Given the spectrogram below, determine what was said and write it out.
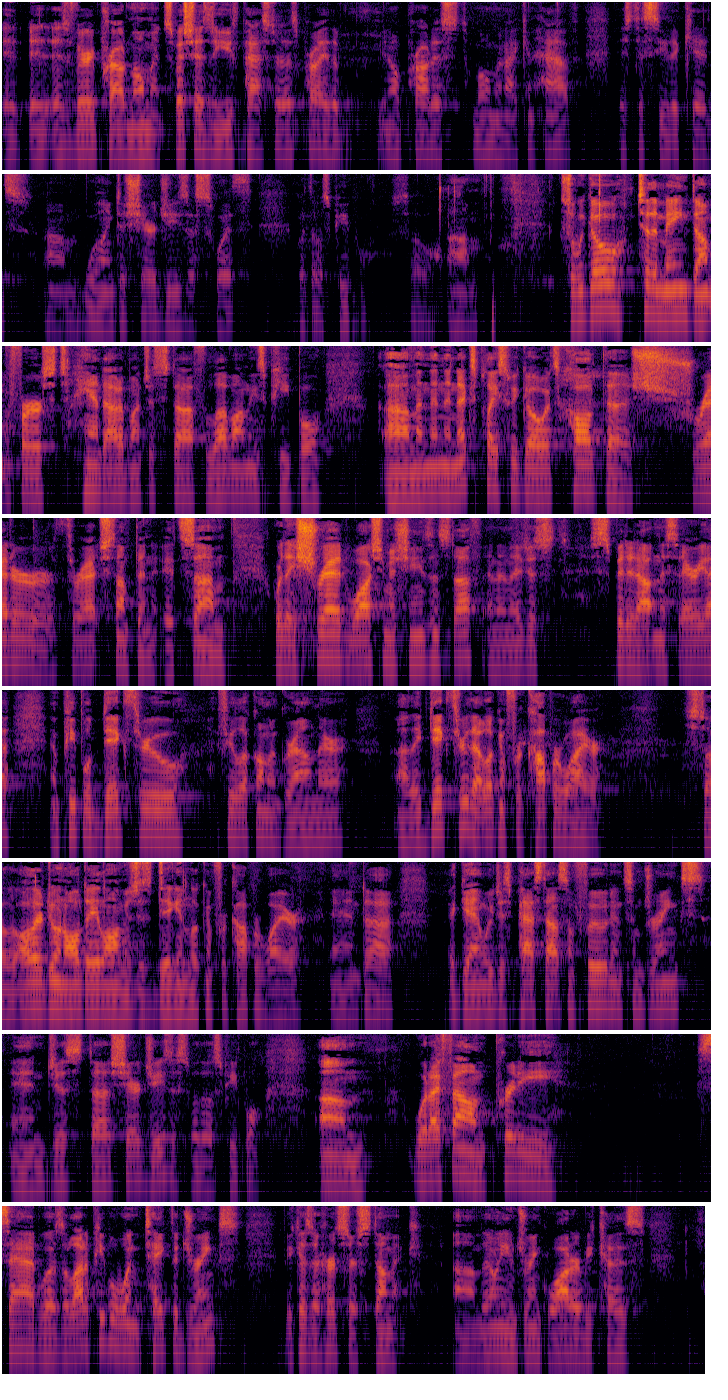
it, it is a very proud moment, especially as a youth pastor. That's probably the you know proudest moment I can have is to see the kids um, willing to share Jesus with with those people. So, um, so we go to the main dump first, hand out a bunch of stuff, love on these people, um, and then the next place we go, it's called the shredder or thrash something. It's um, where they shred washing machines and stuff, and then they just spit it out in this area. And people dig through, if you look on the ground there, uh, they dig through that looking for copper wire. So all they're doing all day long is just digging, looking for copper wire. And uh, again, we just passed out some food and some drinks and just uh, shared Jesus with those people. Um, what I found pretty sad was a lot of people wouldn't take the drinks because it hurts their stomach. Um, they don't even drink water because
